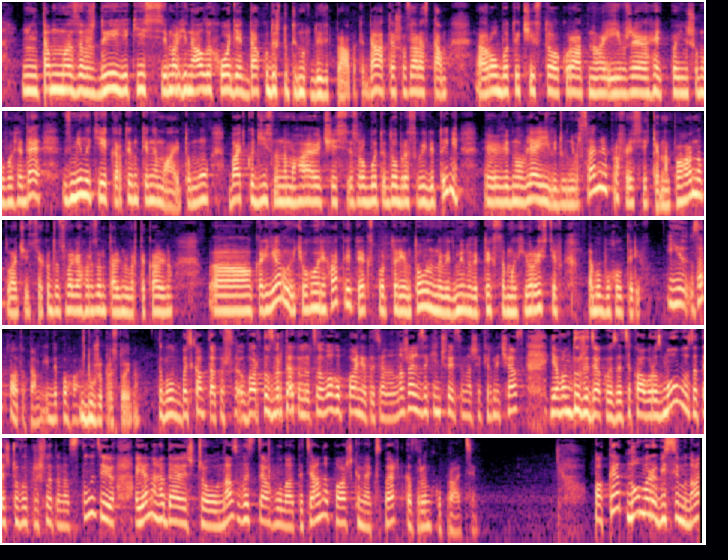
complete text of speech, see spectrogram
Там завжди якісь маргінали ходять, да, куди ж дитину туди відправити. Да. Те, що зараз там е, роботи чисто акуратно і вже геть по-іншому виглядає, зміни тієї картинки немає. Тому батько дійсно намагаючись зробити добре своїй дитині, е, відмовляє її від універсальної професії, яка нам погано оплачується, яка дозволяє горизонтальну вертикальну е, кар'єру, і чого гріха таїти, експорт орієнтовано на відміну від тих самих юристів або бухгалтерів. І зарплата там і непогана. Дуже пристойно. Тому батькам також варто звертати на це увагу. Пані Тетяна, на жаль, закінчується наш ефірний час. Я вам дуже дякую за цікаву розмову, за те, що ви прийшли до нас в студію. А я нагадаю, що у нас в гостях була Тетяна Пашкіна, експертка з ринку праці. Пакет номер 18.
